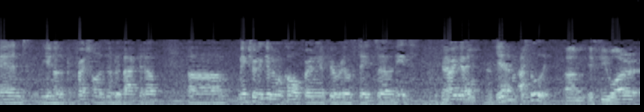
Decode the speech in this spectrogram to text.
and you know the professionalism to back it up. Um, make sure to give him a call for any of your real estate uh, needs. Can All right, guys. one- can I say Yeah, absolutely. Um, if you are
